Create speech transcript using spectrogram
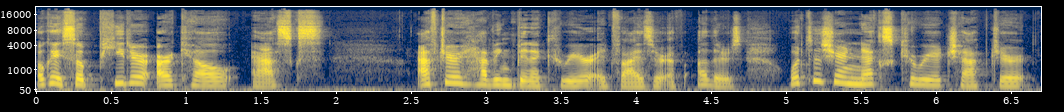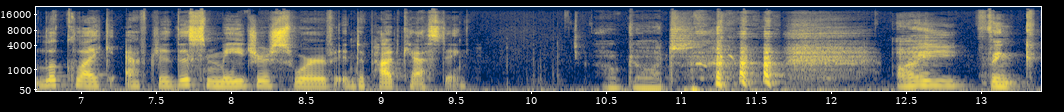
Okay, so Peter Arkell asks After having been a career advisor of others, what does your next career chapter look like after this major swerve into podcasting? Oh, God. I think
